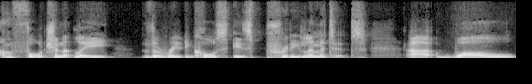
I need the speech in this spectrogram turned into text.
Unfortunately, the recourse is pretty limited. Uh, while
